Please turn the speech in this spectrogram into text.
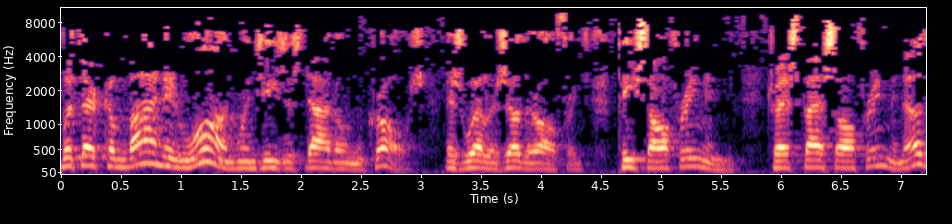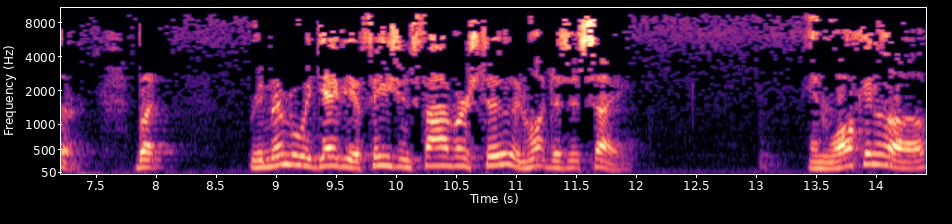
But they're combined in one when Jesus died on the cross, as well as other offerings peace offering and trespass offering and other. But remember, we gave you Ephesians 5, verse 2, and what does it say? And walk in love,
